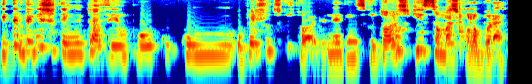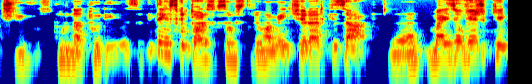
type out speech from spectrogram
E também isso tem muito a ver um pouco com o perfil do escritório, né? Tem escritórios que são mais colaborativos por natureza e tem escritórios que são extremamente hierarquizados, né? Mas eu vejo que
